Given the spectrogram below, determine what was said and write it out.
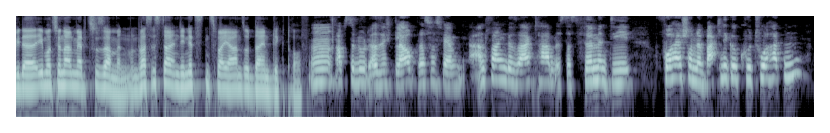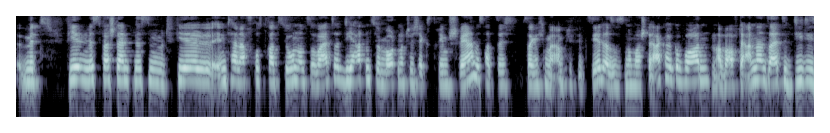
wieder emotional mehr zusammen? Und was ist da in den letzten zwei Jahren so dein Blick drauf? Mm, absolut. Also ich glaube, das, was wir am Anfang gesagt haben, ist, dass Firmen, die vorher schon eine wackelige Kultur hatten, mit vielen Missverständnissen, mit viel interner Frustration und so weiter. Die hatten es Remote natürlich extrem schwer. Das hat sich, sage ich mal, amplifiziert, also es ist nochmal stärker geworden. Aber auf der anderen Seite, die, die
